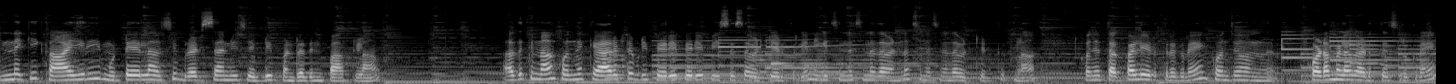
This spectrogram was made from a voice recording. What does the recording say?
இன்றைக்கி காய்கறி முட்டையெல்லாம் வச்சு ப்ரெட் சாண்ட்விச் எப்படி பண்ணுறதுன்னு பார்க்கலாம். அதுக்கு நான் கொஞ்சம் கேரட் இப்படி பெரிய பெரிய பீசஸாக வெட்டி எடுத்துருக்கேன். நீங்கள் சின்ன சின்னதாக வேணால் சின்ன சின்னதாக வெட்டி எடுத்துக்கலாம். கொஞ்சம் தக்காளி எடுத்துருக்கிறேன். கொஞ்சம் குடமிளகா எடுத்து வச்சுருக்கிறேன்.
